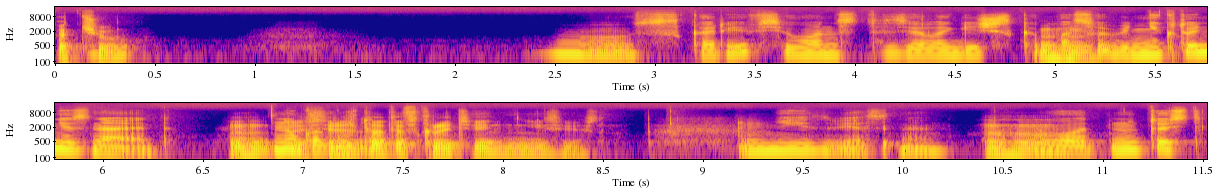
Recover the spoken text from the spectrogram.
От чего? Ну, скорее всего, анестезиологическое угу. пособие. Никто не знает. Угу. Ну, то есть результаты бы... вскрытия неизвестны. Неизвестно. Угу. Вот. Ну, то есть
